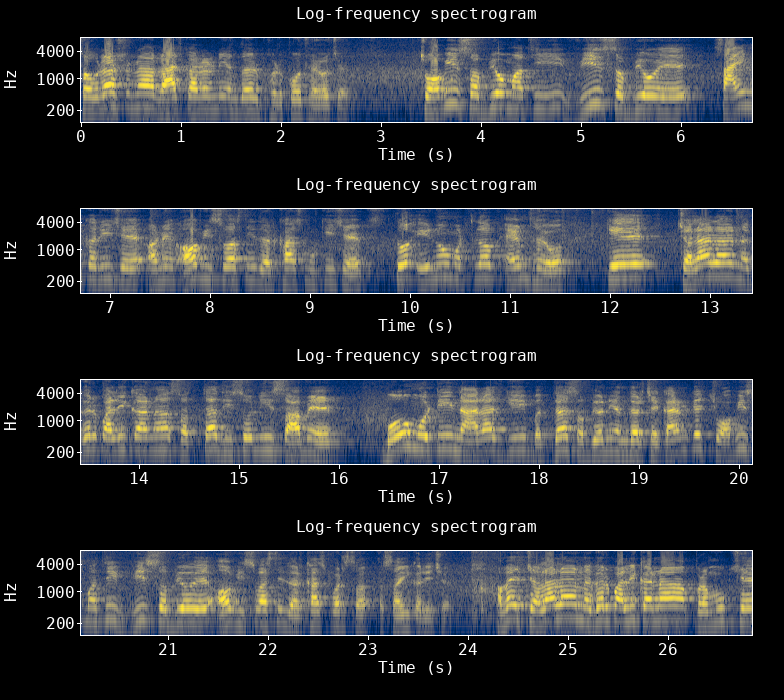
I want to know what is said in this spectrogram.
સૌરાષ્ટ્રના રાજકારણની અંદર ભડકો થયો છે. ચોવીસ સભ્યોમાંથી વીસ સભ્યોએ સાઇન કરી છે અને અવિશ્વાસની દરખાસ્ત મૂકી છે. તો એનો મતલબ એમ થયો કે ચલાલા નગરપાલિકાના સત્તાધીશોની સામે બહુ મોટી નારાજગી બધા સભ્યોની અંદર છે. કારણ કે ચોવીસમાંથી વીસ સભ્યોએ અવિશ્વાસની દરખાસ્ત પર સહી કરી છે. હવે ચલાલા નગરપાલિકાના પ્રમુખ છે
